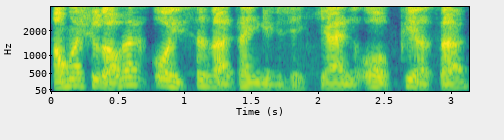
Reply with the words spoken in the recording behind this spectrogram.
Ama şu da var. O hisse zaten gidecek. Yani o piyasa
